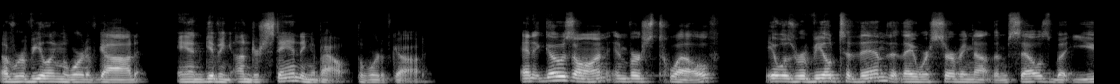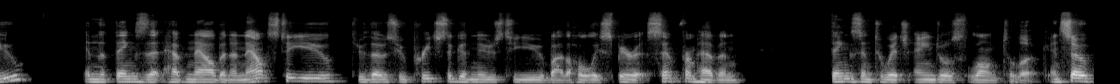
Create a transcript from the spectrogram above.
of revealing the Word of God and giving understanding about the Word of God. And it goes on in verse 12 it was revealed to them that they were serving not themselves, but you in the things that have now been announced to you through those who preach the good news to you by the Holy Spirit sent from heaven things into which angels long to look. And so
